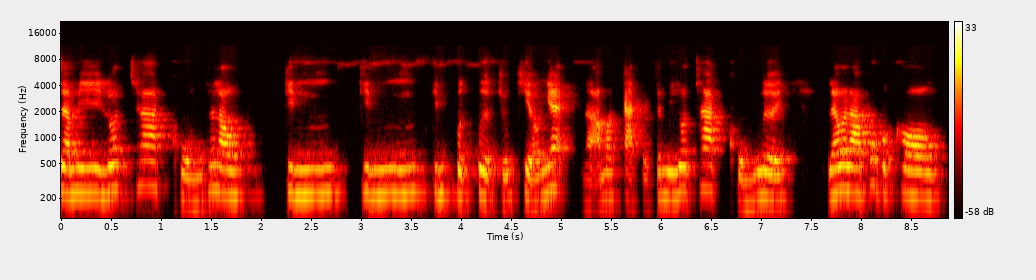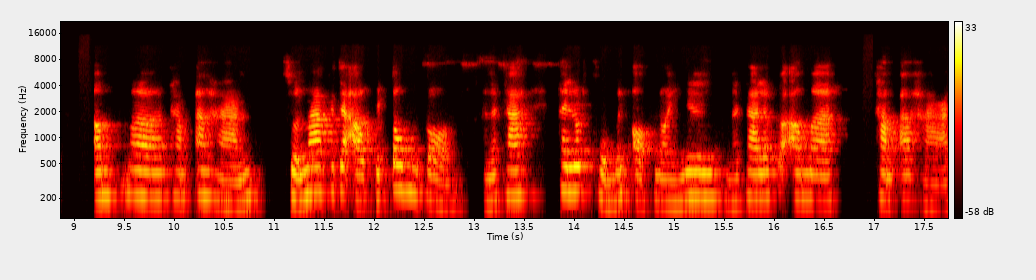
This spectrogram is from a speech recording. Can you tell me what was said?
จะมีรสชาติขมถ้าเรากินกินกินเปลือกเปลือกๆเขียวๆเนี้ยนะเอามากัดจะมีรสชาติขมเลย แล้วเวลาผู้ปกครองเอามาทำอาหาร ส่วนมากก็จะเอาไปต้มก่อนนะคะ ให้รสขมมันออกหน่อยนึงนะคะ แล้วก็เอามาทำอาหาร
